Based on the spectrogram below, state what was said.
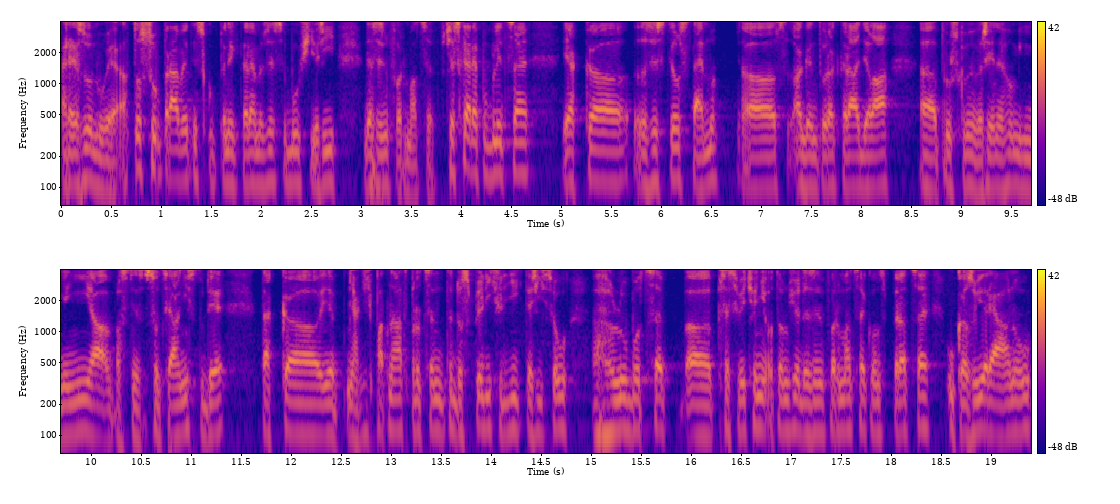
rezonuje. A to jsou právě ty skupiny, které mezi sebou šíří dezinformace. V České republice, jak eh, zjistil STEM, eh, agentura, která dělá eh, průzkumy veřejného mínění a vlastně sociální studie, tak je nějakých 15% dospělých lidí, kteří jsou hluboce přesvědčeni o tom, že dezinformace, konspirace ukazují reálnou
